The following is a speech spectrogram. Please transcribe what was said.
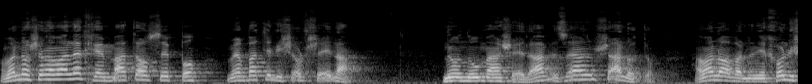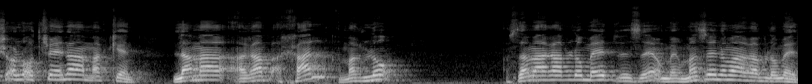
אומר לו, שלום עליכם, מה אתה עושה פה? אומר, באתי לשאול שאלה. נו, נו, מה השאלה? וזה הוא שאל אותו. אמר לו, אבל אני יכול לשאול עוד שאלה? אמר, כן. למה הרב אכל? אמר, לא. אז למה הרב לומד וזה? אומר, מה זה למה הרב לומד?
